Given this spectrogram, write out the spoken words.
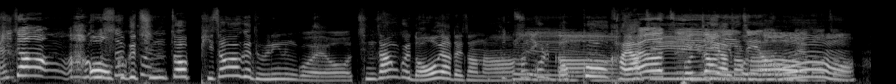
비장하고 어, 슬픈 그게 진짜 비장하게 들리는 거예요. 진짜 한 골 넣어야 되잖아. 한 그러니까. 골 넣고 가야지. 가야지. 본전이지. 유리하잖아. 어, 네.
